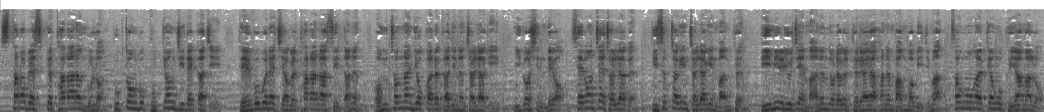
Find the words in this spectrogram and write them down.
스타로베스크 탈환은 물론 북동부 국경지대까지 대부분의 지역을 탈환할 수 있다는 엄청난 효과를 가지는 전략이 이것인데요. 세 번째 전략은 기습적인 전략인 만큼 비밀 유지에 많은 노력을 들여야 하는 방법이지만 성공할 경우 그야말로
